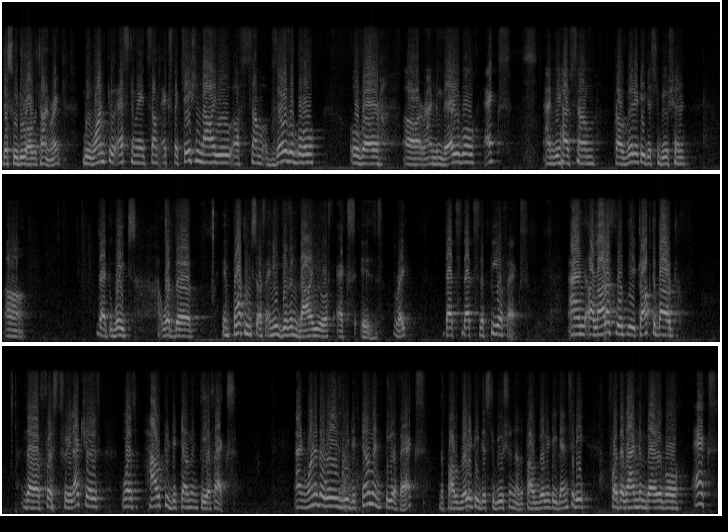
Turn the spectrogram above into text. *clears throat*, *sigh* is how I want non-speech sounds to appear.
this we do all the time, right? We want to estimate some expectation value of some observable over a random variable x, and we have some probability distribution uh, that weights what the importance of any given value of x is, right? That's, that's the p of x. And a lot of what we talked about the first three lectures was how to determine p of x. And one of the ways we determine p of x, the probability distribution or the probability density for the random variable x,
